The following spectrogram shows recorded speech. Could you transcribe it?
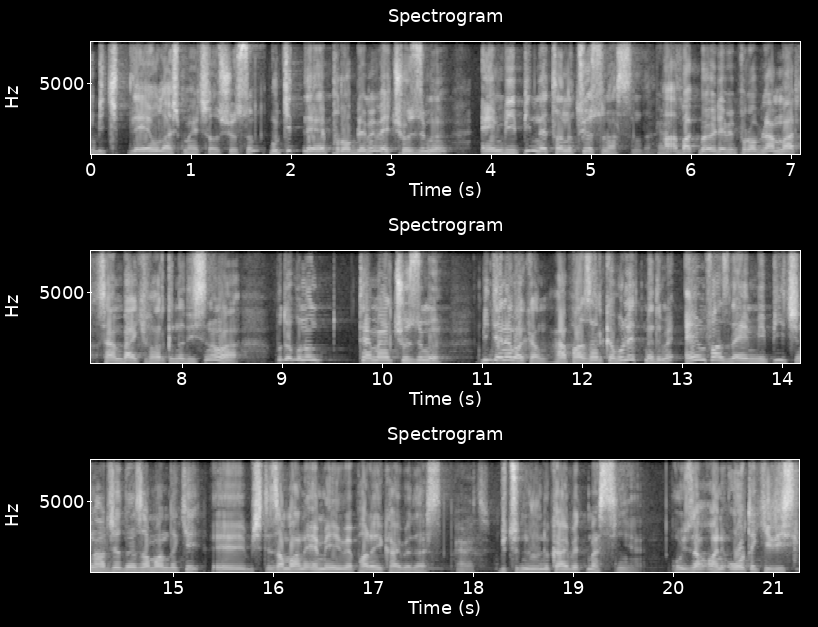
bir kitleye ulaşmaya çalışıyorsun. Bu kitleye problemi ve çözümü MVP'nle tanıtıyorsun aslında. Aa, bak böyle bir problem var. Sen belki farkında değilsin ama bu da bunun temel çözümü. Bir dene bakalım. Ha pazar kabul etmedi mi? En fazla MVP için harcadığın zamandaki e, işte zamanı, emeği ve parayı kaybedersin. Evet. Bütün ürünü kaybetmezsin yani. O yüzden hani oradaki risk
